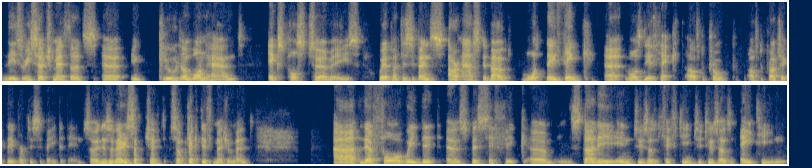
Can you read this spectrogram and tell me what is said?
these research methods uh, include, on one hand, ex post surveys where participants are asked about what they think uh, was the effect of the pro of the project they participated in. So it is a very subject subjective measurement. Uh, therefore, we did a specific um, study in 2015 to 2018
